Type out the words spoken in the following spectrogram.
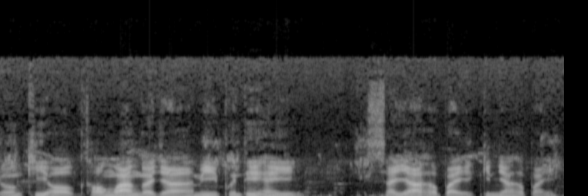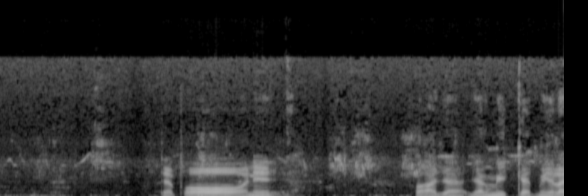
ล้วงขี้ออกท้องว่างก็จะมีพื้นที่ให้ใส่หญ้าเข้าไป กินหญ้าเข้าไป แต่พออันนี้ก็อาจจะยังมีแก๊สมีอะไร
